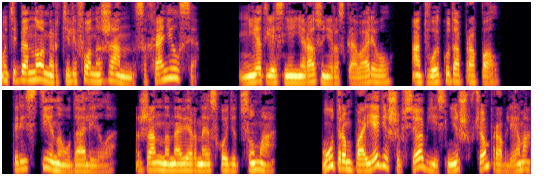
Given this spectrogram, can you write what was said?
у тебя номер телефона Жанны сохранился? Нет, я с ней ни разу не разговаривал. А твой куда пропал? Кристина удалила. Жанна, наверное, сходит с ума. Утром поедешь и все объяснишь, в чем проблема.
